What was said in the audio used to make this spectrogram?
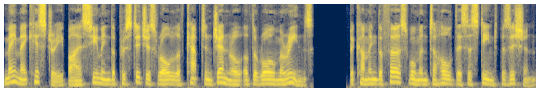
may make history by assuming the prestigious role of Captain General of the Royal Marines, becoming the first woman to hold this esteemed position.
